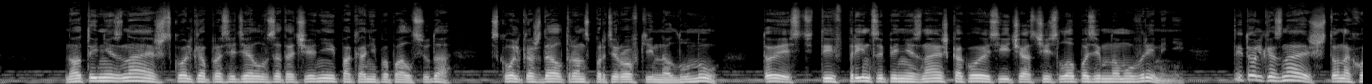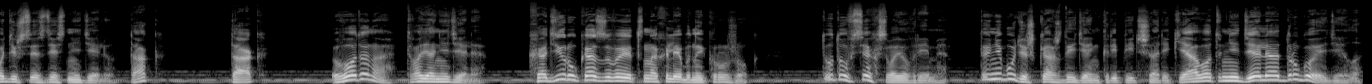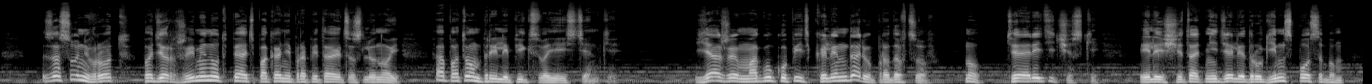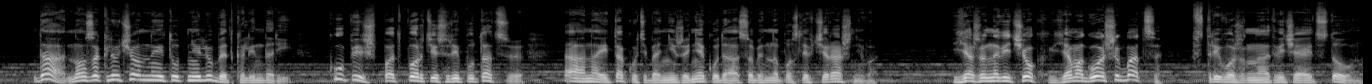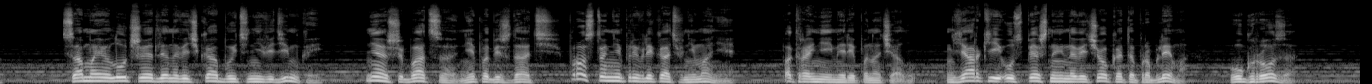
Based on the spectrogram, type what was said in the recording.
Но ты не знаешь, сколько просидел в заточении, пока не попал сюда, сколько ждал транспортировки на Луну. То есть ты в принципе не знаешь, какое сейчас число по земному времени. Ты только знаешь, что находишься здесь неделю, так? Так. Вот она, твоя неделя. Хадир указывает на хлебный кружок. Тут у всех свое время. Ты не будешь каждый день крепить шарики, а вот неделя — другое дело. Засунь в рот, подержи минут пять, пока не пропитается слюной, а потом прилепи к своей стенке. Я же могу купить календарь у продавцов. Ну, теоретически. Или считать недели другим способом. Да, но заключенные тут не любят календари. Купишь, подпортишь репутацию, а она и так у тебя ниже некуда, особенно после вчерашнего. Я же новичок, я могу ошибаться встревоженно отвечает Стоун. «Самое лучшее для новичка — быть невидимкой. Не ошибаться, не побеждать, просто не привлекать внимания. По крайней мере, поначалу. Яркий, успешный новичок — это проблема. Угроза.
